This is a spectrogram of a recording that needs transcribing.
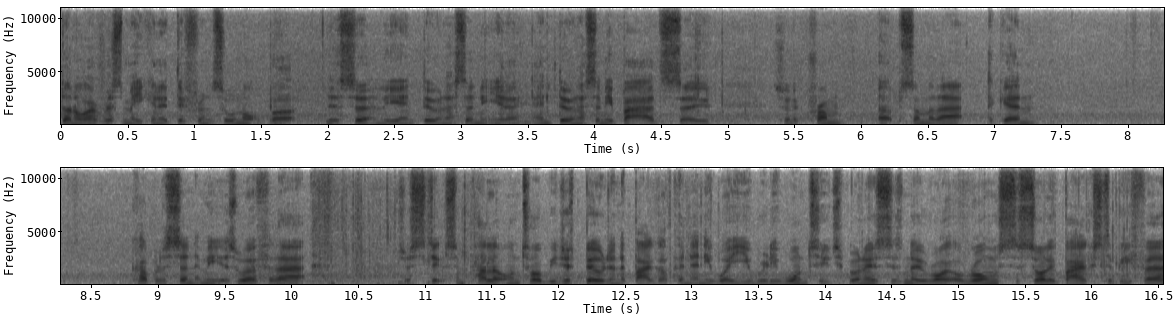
Don't know whether it's making a difference or not but it certainly ain't doing us any you know ain't doing us any bad so just to crumb up some of that again. A couple of centimeters worth of that. Just stick some pellet on top. You're just building the bag up in any way you really want to to be honest. There's no right or wrongs to solid bags to be fair.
